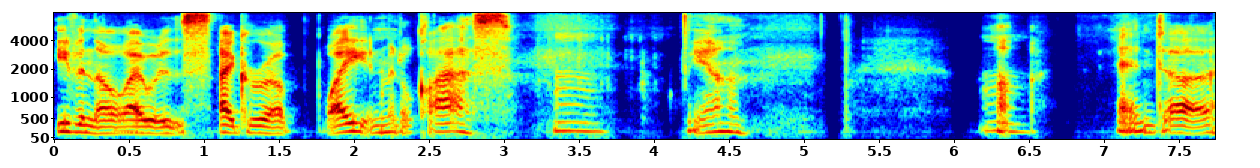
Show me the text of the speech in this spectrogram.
even though I was I grew up white and middle class. Yeah. Uh, and uh,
